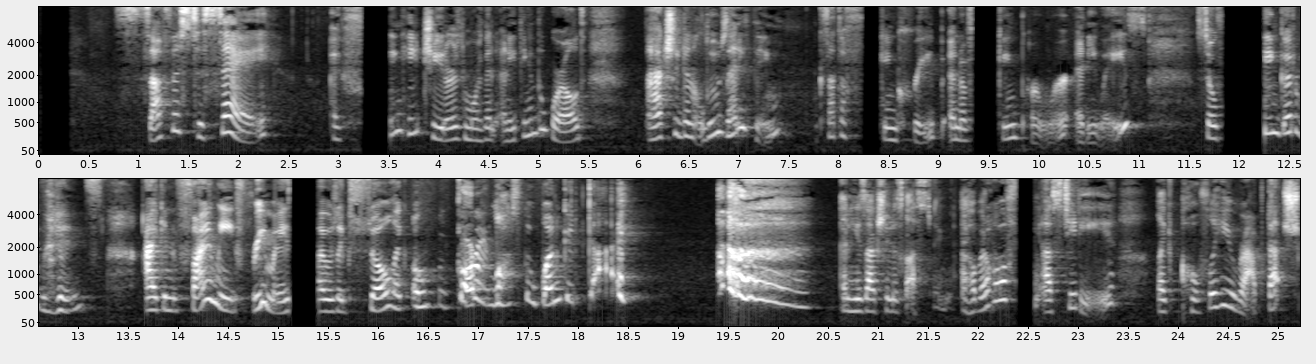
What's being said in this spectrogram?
suffice to say, I hate cheaters more than anything in the world. I actually didn't lose anything because that's a fucking creep and a fucking pervert, anyways. So fucking good riddance. I can finally free myself. I was like so like, oh my god, I lost the one good guy. and he's actually disgusting. I hope I don't have a STD. Like, hopefully he wrapped that shit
